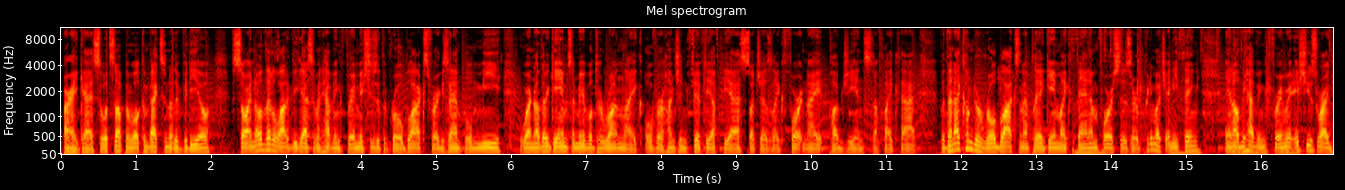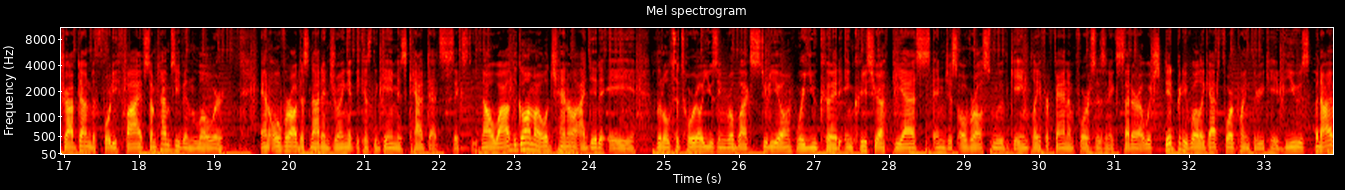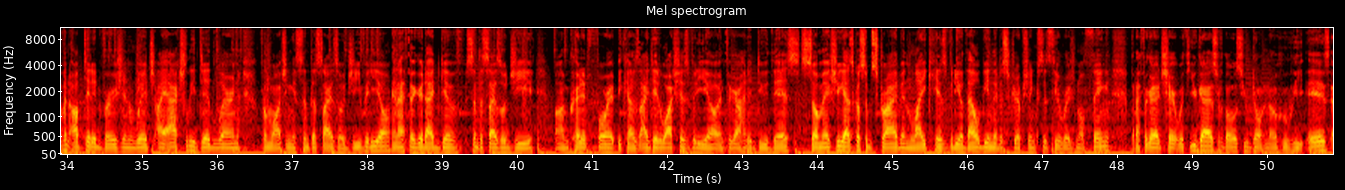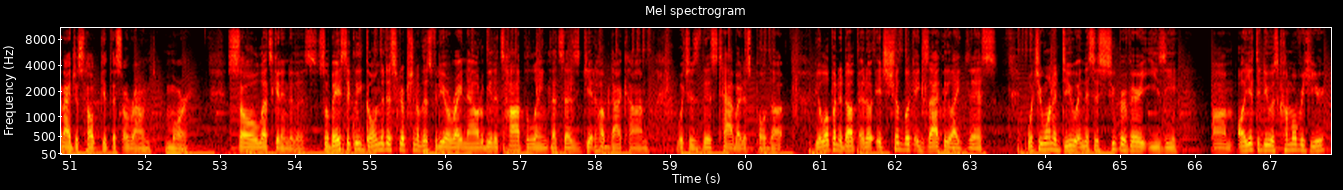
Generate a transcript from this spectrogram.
Alright guys, so what's up and welcome back to another video. So I know that a lot of you guys have been having frame issues with Roblox, for example me, where in other games I'm able to run like over 150 FPS such as like Fortnite, PUBG and stuff like that. But then I come to Roblox and I play a game like Phantom Forces or pretty much anything and I'll be having frame rate issues where I drop down to 45, sometimes even lower, and overall just not enjoying it because the game is capped at 60. Now a while ago on my old channel I did a little tutorial using Roblox Studio where you could increase your FPS and just overall smooth gameplay gameplay for Phantom Forces and etc, which did pretty well. It got 4.3k views, but now I have an updated version, which I actually did learn from watching a SynthesizeOG video, and I figured I'd give SynthesizeOG um, credit for it because I did watch his video and figure out how to do this. So make sure you guys go subscribe and like his video. That will be in the description because it's the original thing, but I figured I'd share it with you guys for those who don't know who he is, and I just helped get this around more. So let's get into this. So basically go in the description of this video right now. It'll be the top link that says github.com, which is this tab I just pulled up. You'll open it up. It'll, it should look exactly like this. What you want to do, and this is super very easy. Um, all you have to do is come over here,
